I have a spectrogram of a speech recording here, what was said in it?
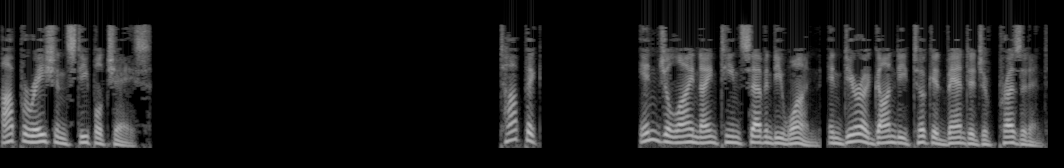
Operation Steeplechase in July 1971, Indira Gandhi took advantage of President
